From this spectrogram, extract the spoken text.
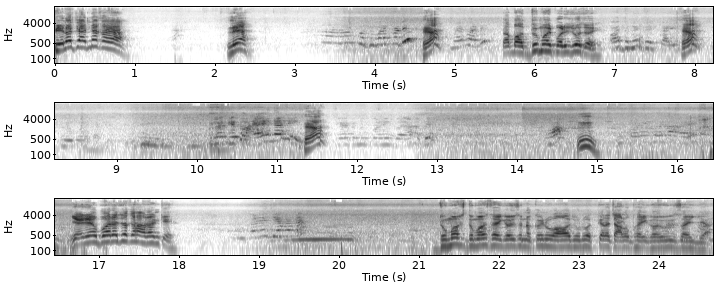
પેલા ચાર ના કયા? લે. હે? તા બધું મય પડી જો જોઈ. હે હે? હમ. એને ઊભા રહેજો કે હરણ કે? ધુમસ ધુમસ થઈ ગયું છે નકઈનું વાવાઝોડું અત્યારે ચાલુ થઈ ગયું છે અહીંયા.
